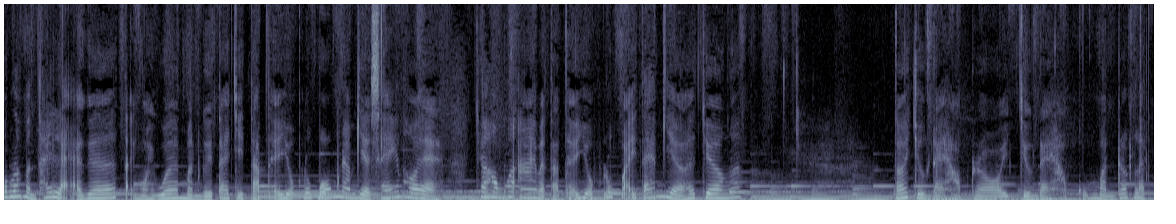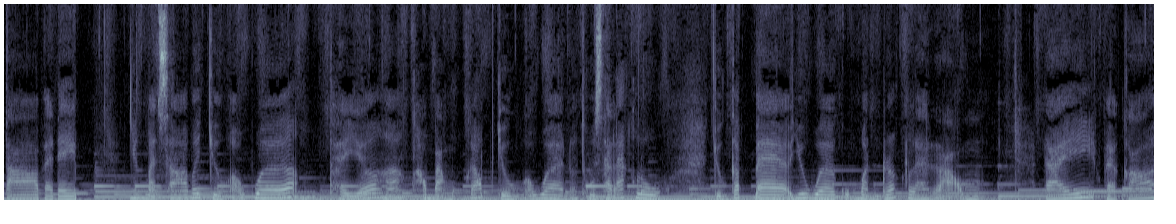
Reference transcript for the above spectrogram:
Lúc đó mình thấy lạ ghê tại ngoài quê mình người ta chỉ tập thể dục lúc 4 5 giờ sáng thôi à chứ không có ai mà tập thể dục lúc 7 8 giờ hết trơn á. Tới trường đại học rồi trường đại học của mình rất là to và đẹp nhưng mà so với trường ở quê á, thì á, hả không bằng một góc trường ở quê nó thu xa lắc luôn. Trường cấp 3 ở dưới quê của mình rất là rộng đấy và có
